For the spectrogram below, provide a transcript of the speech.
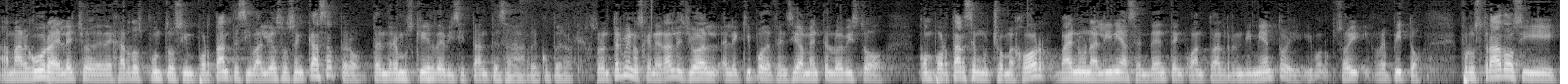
amargura el hecho de dejar dos puntos importantes y valiosos en casa, pero tendremos que ir de visitantes a recuperarlos. Pero en términos generales, yo al, equipo defensivamente lo he visto comportarse mucho mejor, va en una línea ascendente en cuanto al rendimiento y, bueno, pues hoy, repito, frustrados y,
